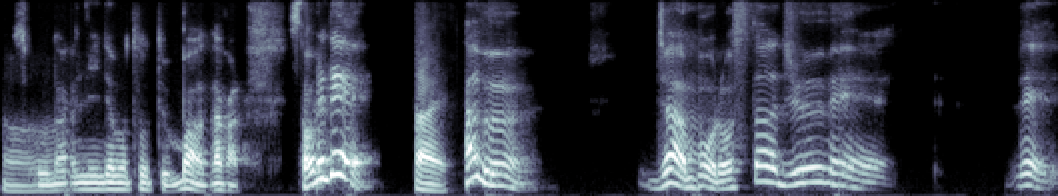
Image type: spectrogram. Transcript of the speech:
あそう、何人でも取っても、まあ、だから、それで、あはい。多分、じゃあもうロスター10名で、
